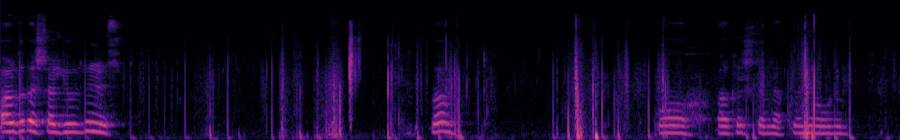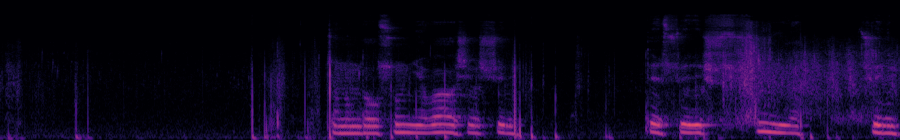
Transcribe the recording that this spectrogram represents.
arkadaşlar gördünüz. Lan. Oh arkadaşlar bir dakika ölüyorum. Canım da olsun yavaş yavaş düşelim. De şöyle şöyle düşelim.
